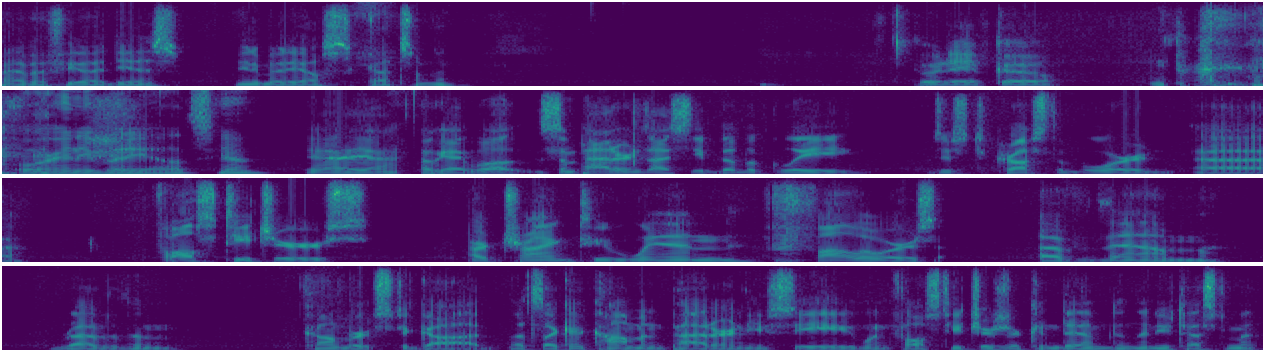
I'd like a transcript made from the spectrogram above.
I have a few ideas. Anybody else got something? Go, Dave, go. or anybody else? Yeah. Yeah, yeah. Okay, well, some patterns I see biblically just across the board. Uh, false teachers are trying to win followers of them rather than converts to God. That's like a common pattern you see when false teachers are condemned in the New Testament.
